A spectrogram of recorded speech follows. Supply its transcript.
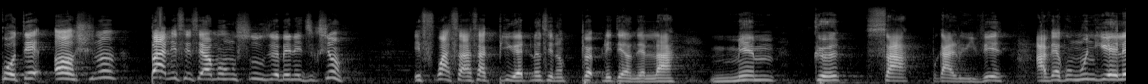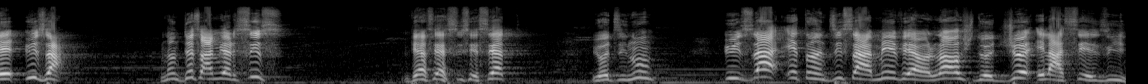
côté Hoche, pas nécessairement une source de bénédiction. Et fois ça, ça pire, c'est dans le peuple éternel là, même que ça pour arriver avec un monde qui est Usa. Dans 2 Samuel 6, verset 6 et 7, il dit nous, Usa étendit sa main vers l'arche de Dieu et la saisit,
